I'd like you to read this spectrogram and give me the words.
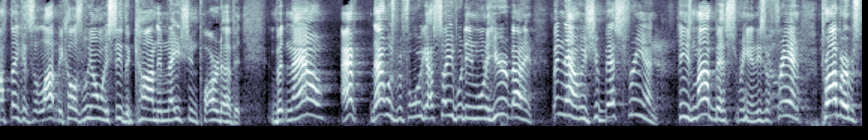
I think it's a lot because we only see the condemnation part of it. But now, that was before we got saved. We didn't want to hear about him. But now he's your best friend. He's my best friend. He's a friend. Proverbs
